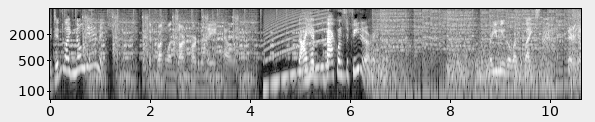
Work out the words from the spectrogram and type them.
It did like no damage. I think the front ones aren't part of the main hell. I had the back ones defeated already. Or you mean the like legs thing? There you go.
